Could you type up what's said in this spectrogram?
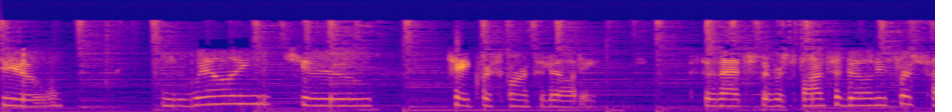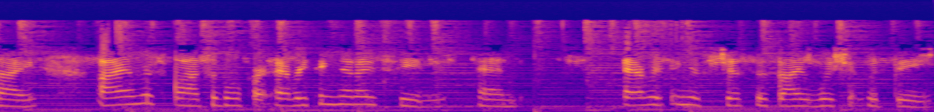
to be willing to take responsibility. So that's the responsibility for sight. I am responsible for everything that I see, and everything is just as I wish it would be.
